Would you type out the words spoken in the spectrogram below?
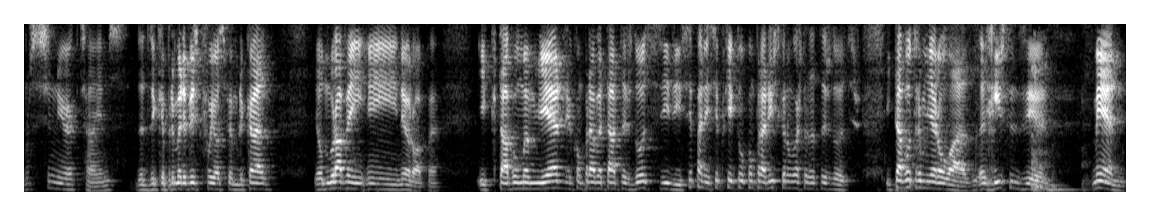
não sei se é New York Times, a dizer que a primeira vez que foi ao supermercado, ele morava em, em- na Europa. E que estava uma mulher a comprar batatas doces e disse: Epá, nem sei porque é que estou a comprar isto que eu não gosto de batatas doces. E que estava outra mulher ao lado a rir-se a dizer: Man,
